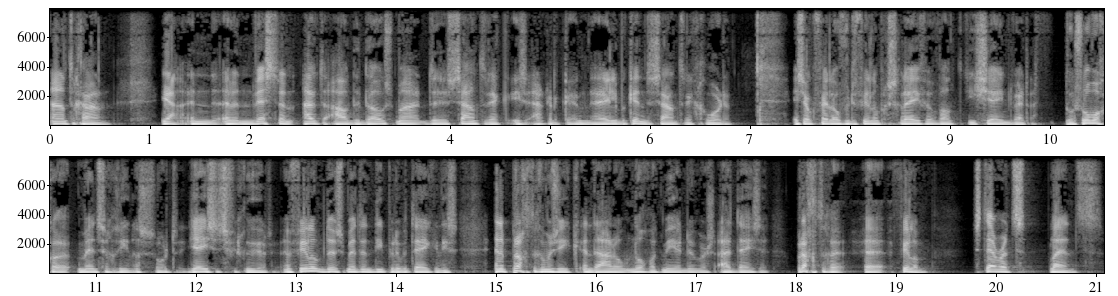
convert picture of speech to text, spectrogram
aan te gaan. Ja, een, een western uit de oude doos... maar de soundtrack is eigenlijk een hele bekende soundtrack geworden is ook veel over de film geschreven. Want die Shane werd door sommige mensen gezien als een soort Jezusfiguur. Een film dus met een diepere betekenis. En een prachtige muziek. En daarom nog wat meer nummers uit deze prachtige uh, film. Starrett's Plans.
